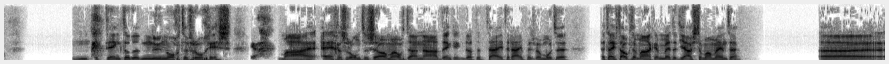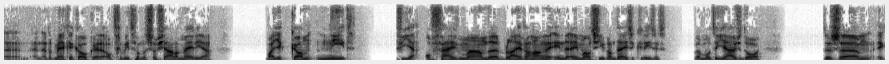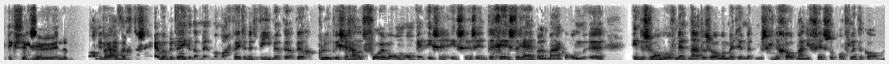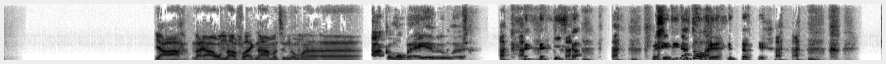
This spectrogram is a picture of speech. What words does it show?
ik denk dat het nu nog te vroeg is. Ja. Maar ergens rond de zomer of daarna denk ik dat de tijd rijp is. We moeten, het heeft ook te maken met het juiste moment. Hè? Uh, en dat merk ik ook uh, op het gebied van de sociale media. Maar je kan niet vier of vijf maanden blijven hangen in de emotie van deze crisis. We moeten juist door. Dus um, ik, ik zit nu in de. In de... En betekent dat? Mag ik weten met wie? Welke club is zich aan het vormen? Om, om, is, er, is de geest rijp aan het maken om uh, in de zomer of net na de zomer met, met misschien een groot manifest of pamflet te komen? Ja, nou ja, om nou gelijk namen te noemen. Uh... Ah, kom op, hè. Ik bedoel, uh... ja. We zitten hier nou toch, hè?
